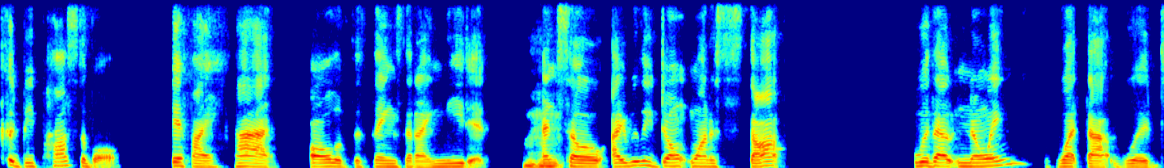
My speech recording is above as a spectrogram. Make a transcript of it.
could be possible if I had all of the things that I needed? mhm. And so I really don't want to stop without knowing what that would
